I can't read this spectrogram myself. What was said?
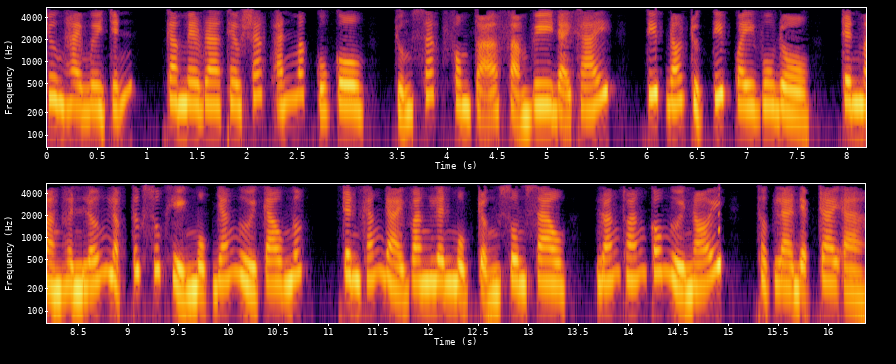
chương 29, camera theo sát ánh mắt của cô, chuẩn xác phong tỏa phạm vi đại khái, tiếp đó trực tiếp quay vô đồ, trên màn hình lớn lập tức xuất hiện một dáng người cao ngất, trên khán đài vang lên một trận xôn xao, loáng thoáng có người nói, thật là đẹp trai à,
